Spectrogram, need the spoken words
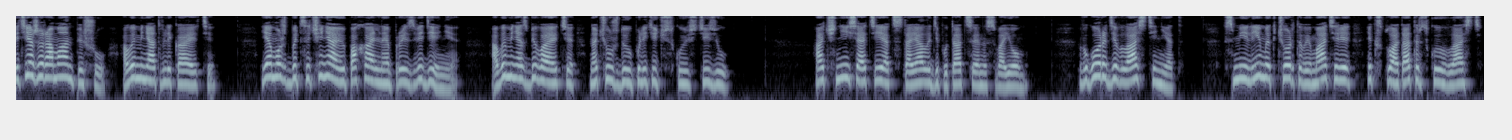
«ведь я же роман пишу, а вы меня отвлекаете. Я, может быть, сочиняю эпохальное произведение, а вы меня сбиваете на чуждую политическую стезю». «Очнись, отец!» — стояла депутация на своем. «В городе власти нет. Смели мы к чертовой матери эксплуататорскую власть.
